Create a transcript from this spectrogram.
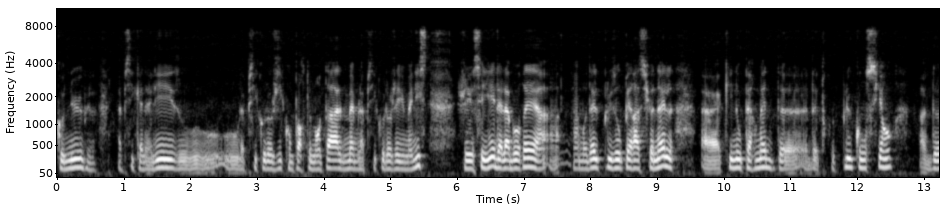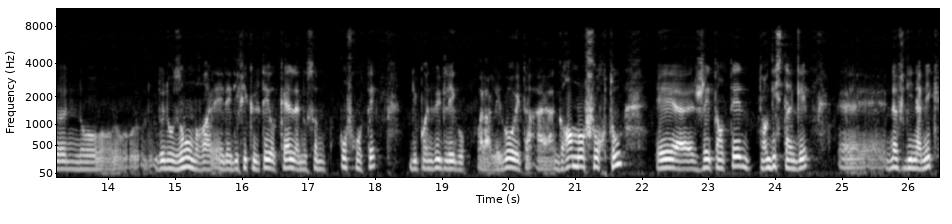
connus, la psychanalyse ou, la psychologie comportementale, même la psychologie humaniste. J'ai essayé d'élaborer un, modèle plus opérationnel euh, qui nous permettent d'être plus conscients euh, de nos, de nos ombres et des difficultés auxquelles nous sommes confrontés du point de vue de l'ego. Voilà, l'ego est un, grand mot fourre-tout et euh, j'ai tenté d'en distinguer neuf dynamiques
